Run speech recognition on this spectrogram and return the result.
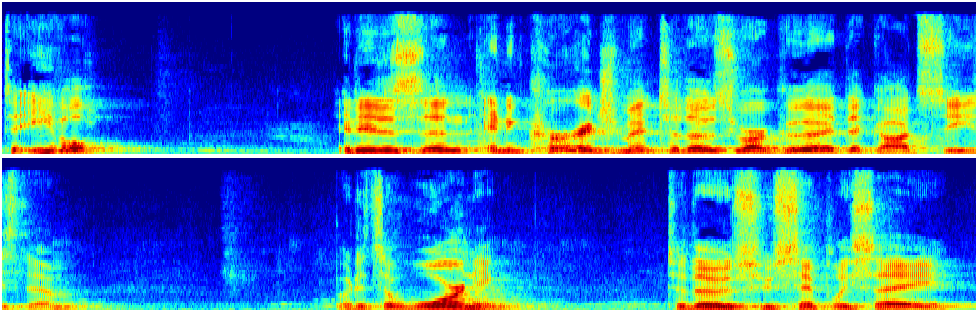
to evil. It is an, an encouragement to those who are good that God sees them, but it's a warning to those who simply say,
